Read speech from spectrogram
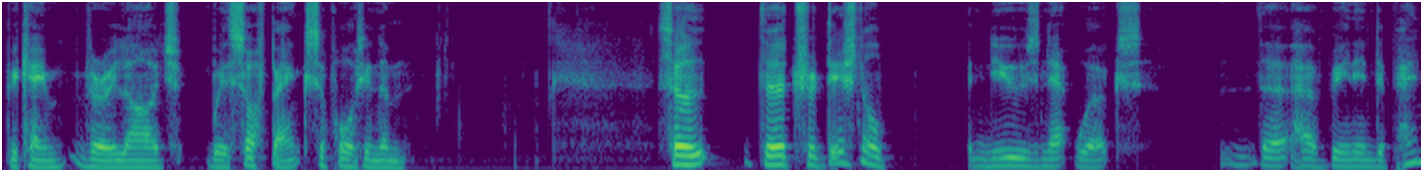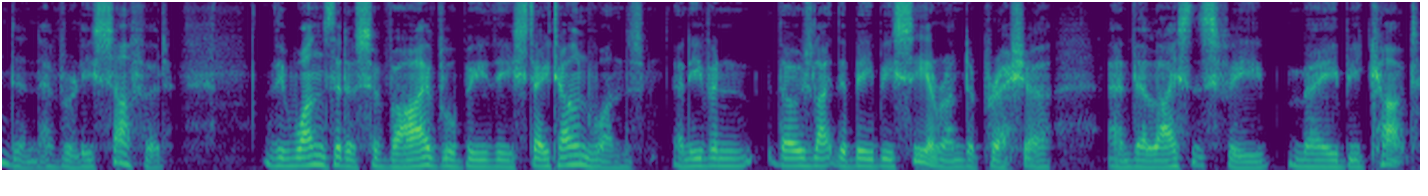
became very large with SoftBank supporting them. So the traditional news networks that have been independent have really suffered. The ones that have survived will be the state owned ones, and even those like the BBC are under pressure and their license fee may be cut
